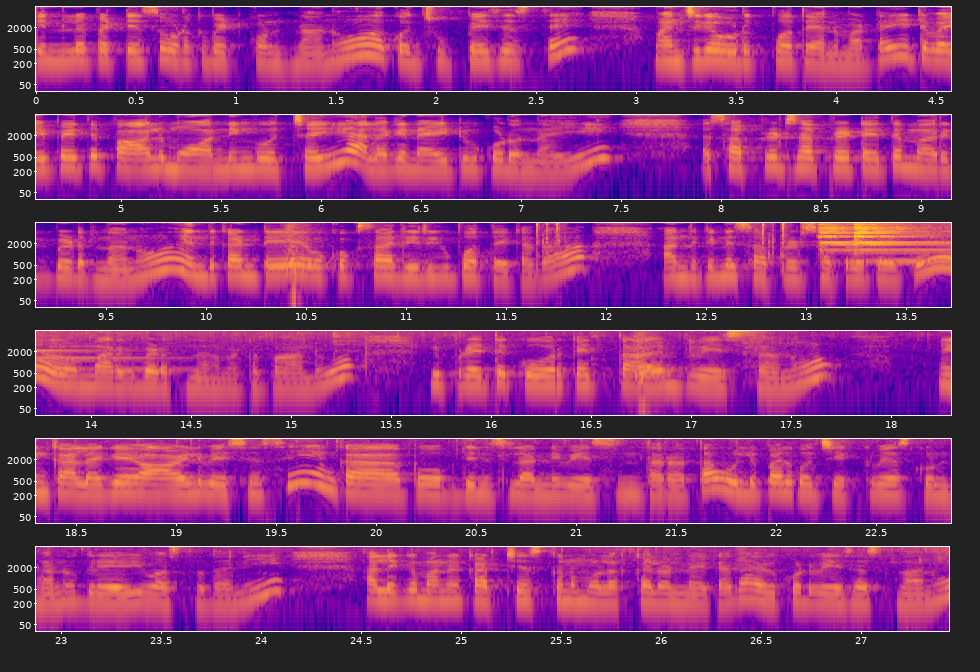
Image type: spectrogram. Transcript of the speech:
గిన్నెలో పెట్టేసి ఉడకబెట్టుకుంటున్నాను. కొంచెం ఉప్పు వేసేస్తే మంచిగా ఉడికిపోతాయి అనమాట ఇటువైపు అయితే పాలు మార్నింగ్ వచ్చాయి అలాగే నైట్ కూడా ఉన్నాయి. సపరేట్ సపరేట్ అయితే మరిగి పెడుతున్నాను. ఎందుకంటే ఒక్కొక్కసారి ఇరిగిపోతాయి కదా అందుకని సపరేట్ సపరేట్ అయితే మరగబెడుతున్నాను అనమాట పాలు. ఇప్పుడైతే కూరకైతే తాలింపు వేస్తాను. ఇంకా అలాగే ఆయిల్ వేసేసి ఇంకా పోపు దినుసులు అన్నీ వేసిన తర్వాత ఉల్లిపాయలు కొంచెం ఎక్కువ వేసుకుంటాను. గ్రేవీ వస్తుందని. అలాగే మనం కట్ చేసుకున్న ములక్కాయలు ఉన్నాయి కదా అవి కూడా వేసేస్తున్నాను.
